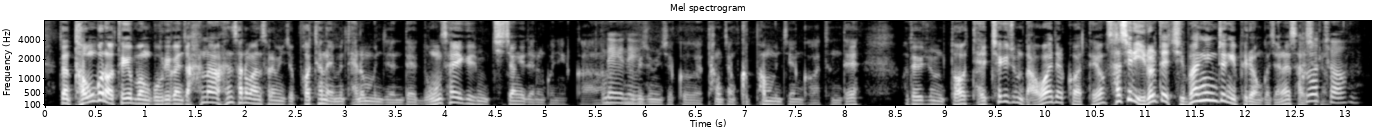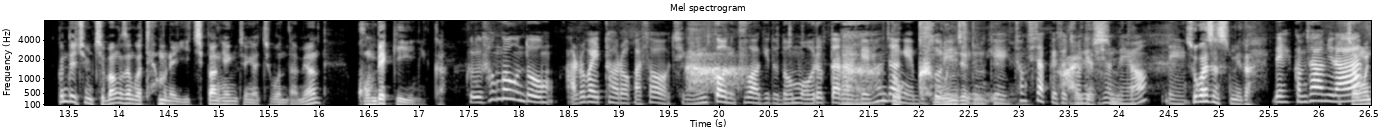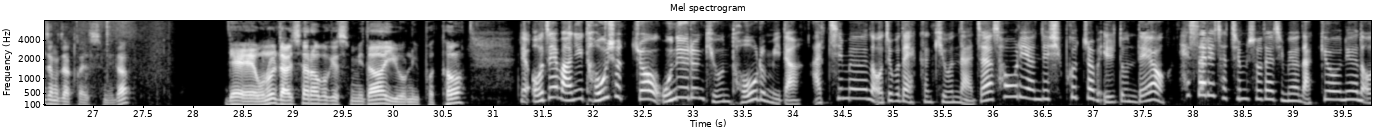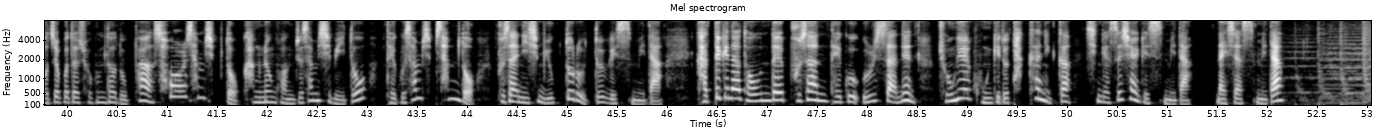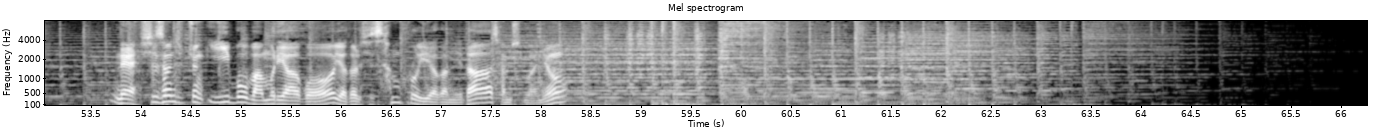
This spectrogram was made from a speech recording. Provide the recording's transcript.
일단 더운 건 어떻게 보면 우리가 이제 하나 한 사람 한 사람이 이제 버텨내면 되는 문제인데 농사에게 좀 지장이 되는 거니까 네네. 이게 좀 이제 그 당장 급한 문제인 것 같은데 어떻게 좀 더 대책이 좀 나와야 될 것 같아요. 사실 이럴 때 지방 행정이 필요한 거잖아요, 사실은. 그렇죠. 근데 지금 지방선거 때문에 이 지방 행정이 어찌 본다면 공백기이니까. 그리고 선거운동 아르바이트 하러 가서 지금 인권 구하기도 너무 어렵다라는 아, 게 현장의 그 목소리를 지금 예, 청취자께서 전해주셨네요. 네. 수고하셨습니다. 네, 감사합니다. 정원정 작가였습니다. 네, 오늘 날씨 알아보겠습니다. 이온 리포터. 네, 어제 많이 더우셨죠? 오늘은 기온 더 오릅니다. 아침은 어제보다 약간 기온 낮아 서울이 현재 19.1도인데요. 햇살이 차츰 쏟아지며 낮 기온은 어제보다 조금 더 높아 서울 30도, 강릉, 광주 32도, 대구 33도, 부산 26도로 웃돌겠습니다. 가뜩이나 더운데 부산, 대구, 울산은 종일 공기도 탁하니까 신경 쓰셔야겠습니다. 날씨였습니다. 네, 시선 집중 2부 마무리하고 8시 3부로 이어갑니다. 잠시만요.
